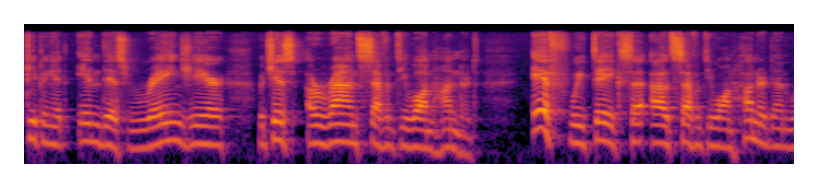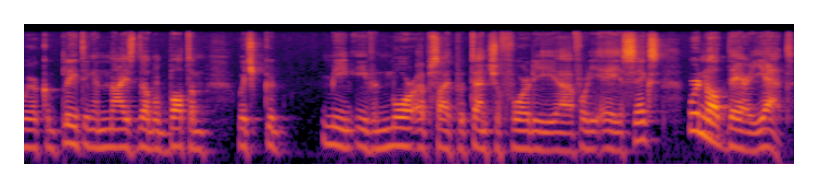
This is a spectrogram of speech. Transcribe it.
keeping it in this range here, which is around 7100. If we take out 7100, then we're completing a nice double bottom, which could mean even more upside potential for the, uh, for the ASX. We're not there yet.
